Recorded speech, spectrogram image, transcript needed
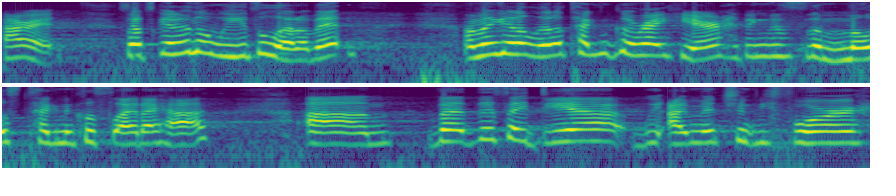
All right, so let's get in the weeds a little bit. I'm going to get a little technical right here. I think this is the most technical slide I have. Um, but this idea, we, I mentioned before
